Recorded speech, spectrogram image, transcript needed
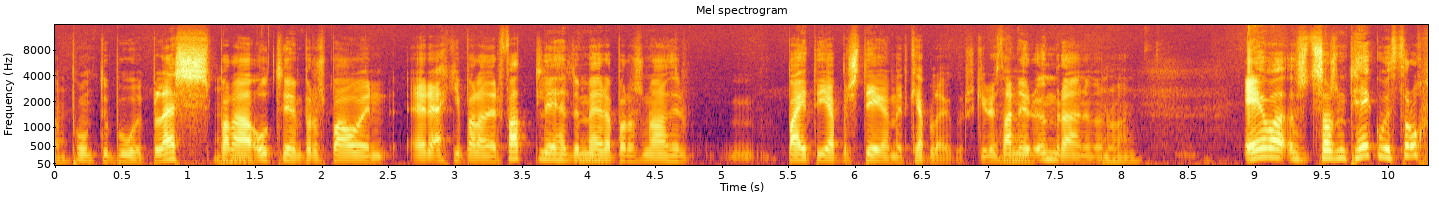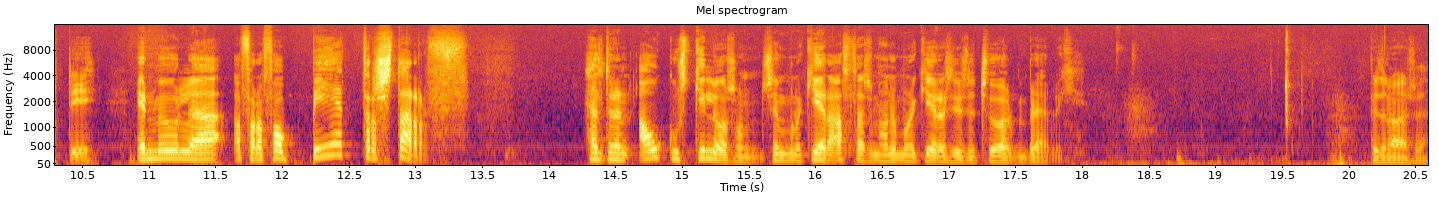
Mhm. punktu búið bless bara Mhm. ótíðan bara spáin er ekki bara að þeir falli heldur Mhm. meira bara svona að þeir bæti jafnvel stiga með keflaugur skilur þannig er umræðanum mm Mhm. ef að sá sem tekur við þrótti er mögulega að fara að fá betra starf heldur en Ágúst Gilvason sem er búin að gera allt það sem hann er búin að gera síðustu tvö árum breiðabliki Býtum aðeins við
